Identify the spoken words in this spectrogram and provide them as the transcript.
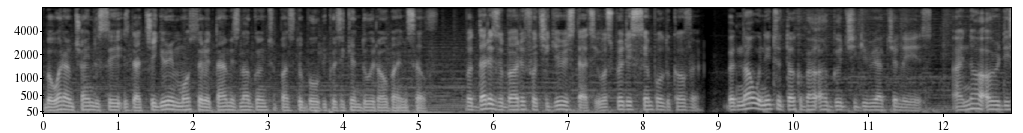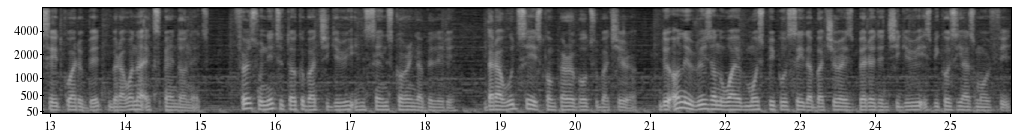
but what I'm trying to say is that Chigiri most of the time is not going to pass the ball because he can do it all by himself. But that is about it for Chigiri's stats, it was pretty simple to cover. But now we need to talk about how good Chigiri actually is. I know I already said quite a bit, but I wanna expand on it. First, we need to talk about Chigiri's insane scoring ability, that I would say is comparable to Bachira. The only reason why most people say that Bachira is better than Chigiri is because he has more feet.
